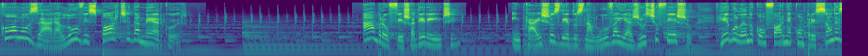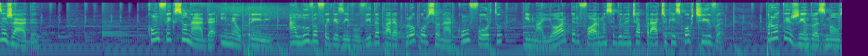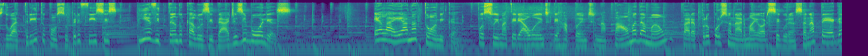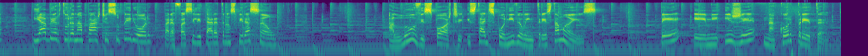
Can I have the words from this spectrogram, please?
Como usar a luva esporte da Mercur? Abra o fecho aderente, encaixe os dedos na luva e ajuste o fecho, regulando conforme a compressão desejada. Confeccionada em neoprene, a luva foi desenvolvida para proporcionar conforto e maior performance durante a prática esportiva, protegendo as mãos do atrito com superfícies e evitando calosidades e bolhas. Ela é anatômica, possui material antiderrapante na palma da mão para proporcionar maior segurança na pega e abertura na parte superior para facilitar a transpiração. A Luva Sport está disponível em três tamanhos: P, M e G na cor preta.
